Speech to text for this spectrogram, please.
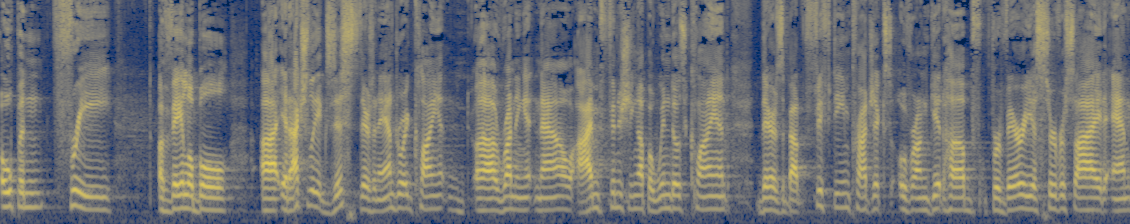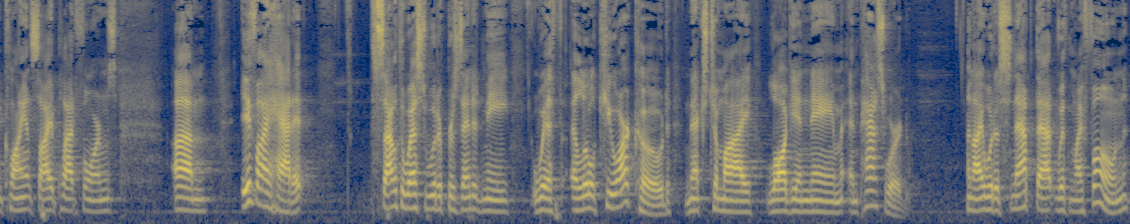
open, free, available, uh, it actually exists. There's an Android client uh, running it now. I'm finishing up a Windows client. There's about 15 projects over on GitHub for various server side and client side platforms. Um, if I had it, Southwest would have presented me with a little QR code next to my login name and password. And I would have snapped that with my phone,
